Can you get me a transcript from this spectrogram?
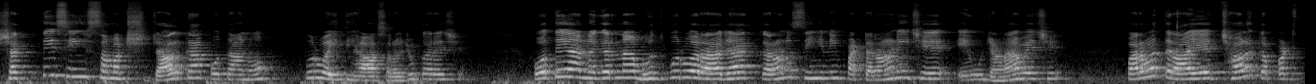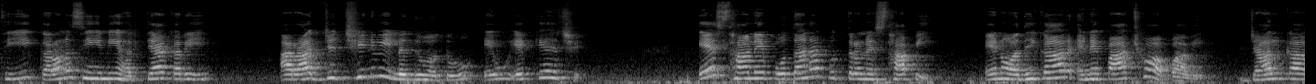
શક્તિસિંહ સમક્ષ ઝાલકા પોતાનો પૂર્વ ઇતિહાસ રજૂ કરે છે. પોતે આ નગરના ભૂતપૂર્વ રાજા કરણસિંહની પટરાણી છે એવું જણાવે છે. પર્વતરાયે છળ કપટથી કરણસિંહની હત્યા કરી આ રાજ્ય છીનવી લીધું હતું એવું એ કહે છે. એ સ્થાને પોતાના પુત્રને સ્થાપી, એનો અધિકાર એને પાછો અપાવી જાલકા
